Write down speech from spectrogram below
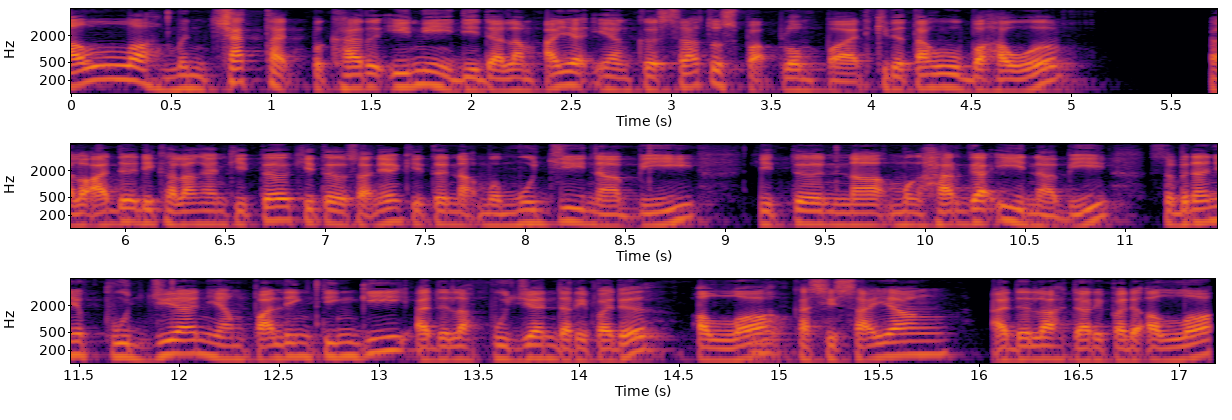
Allah mencatat perkara ini di dalam ayat yang ke-144, kita tahu bahawa kalau ada di kalangan kita, kita Ustaz ya, kita nak memuji Nabi, kita nak menghargai Nabi, sebenarnya pujian yang paling tinggi adalah pujian daripada Allah, kasih sayang adalah daripada Allah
